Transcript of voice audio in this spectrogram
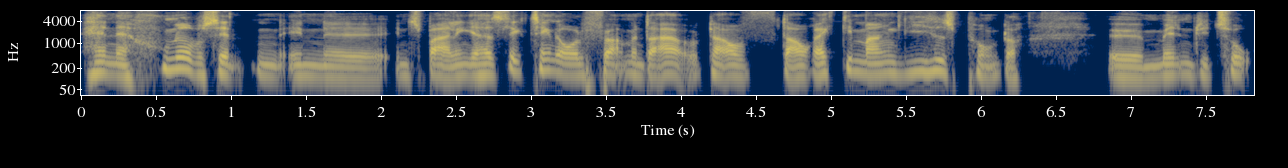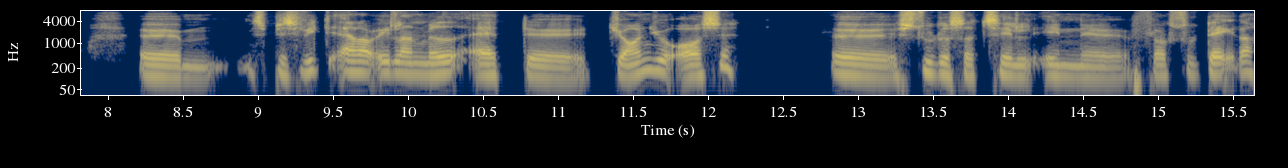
Han er 100% en, en, øh, en spejling. Jeg havde slet ikke tænkt over det før, men der er der er jo, der er jo rigtig mange lighedspunkter øh, mellem de to. Øh, specifikt er der jo et eller andet med, at øh, John jo også øh, slutter sig til en øh, flok soldater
